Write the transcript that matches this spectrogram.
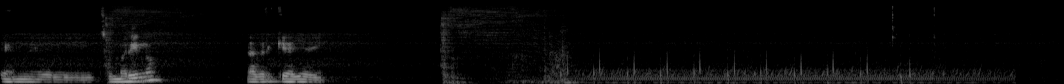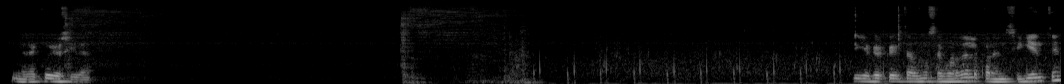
en el submarino a ver qué hay ahí. Me da Y yo creo que ahorita vamos a guardarlo para el siguiente.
